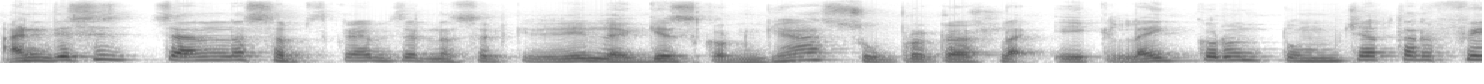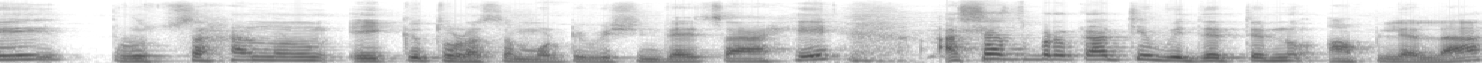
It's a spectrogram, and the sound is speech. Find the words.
आणि तसेच चॅनलला सबस्क्राईब जर नसेल केलेली लगेच करून घ्या. सुपर क्लासला एक लाईक करून तुमच्यातर्फे प्रोत्साहन म्हणून एक थोडासा मोटिवेशन द्यायचं आहे. अशाच प्रकारचे विद्यार्थ्यांनो आपल्याला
